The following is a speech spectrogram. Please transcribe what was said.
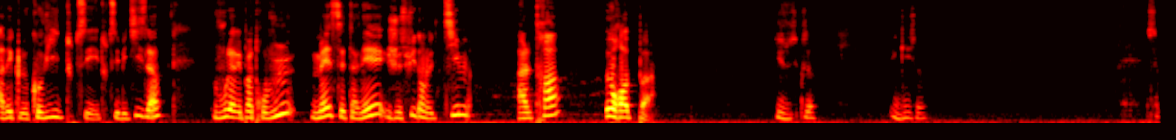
avec le Covid, toutes ces, toutes ces bêtises là, vous l'avez pas trop vu, mais cette année, je suis dans le team Altra Europe. Qu'est-ce que ça C'est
